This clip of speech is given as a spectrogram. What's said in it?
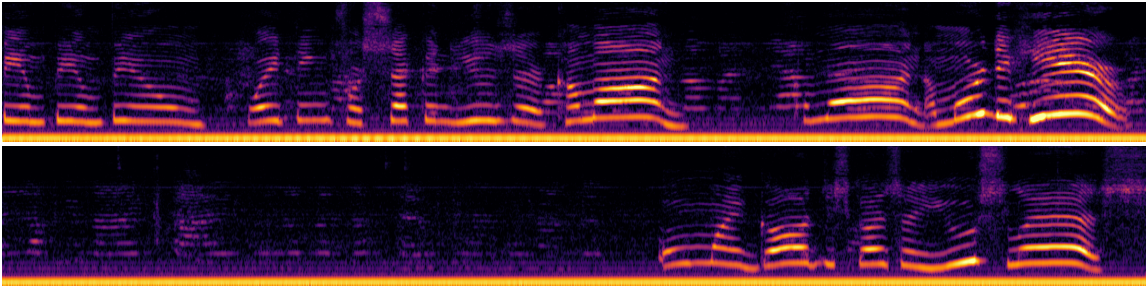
Pew, pew, pew. Waiting for second user. Come on. Come on. I'm already here. Oh my god, these guys are useless.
